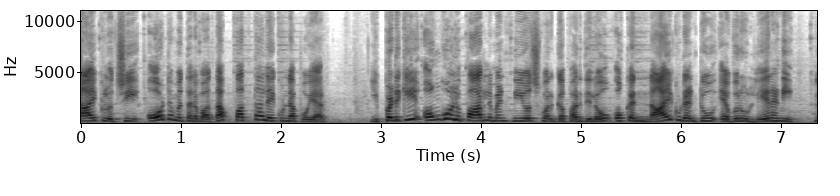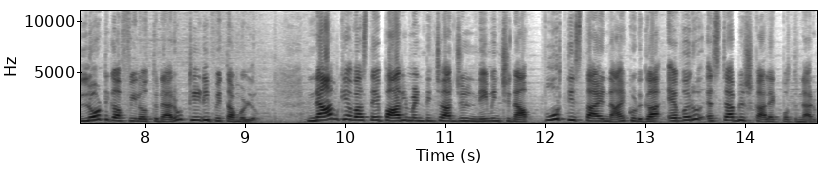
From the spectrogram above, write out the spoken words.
నాయకులొచ్చి ఓటమి తర్వాత పత్తా లేకుండా పోయారు. ఇప్పటికీ ఒంగోలు పార్లమెంట్ నియోజకవర్గ పరిధిలో ఒక నాయకుడంటూ ఎవరూ లేరని లోటుగా ఫీల్ అవుతున్నారు టీడీపీ తమ్ముళ్ళు నామకే వస్తే పార్లమెంట్ ఇన్ఛార్జీలు నియమించిన పూర్తి స్థాయి నాయకుడిగా ఎవరూ ఎస్టాబ్లిష్ కాలేకపోతున్నారు.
